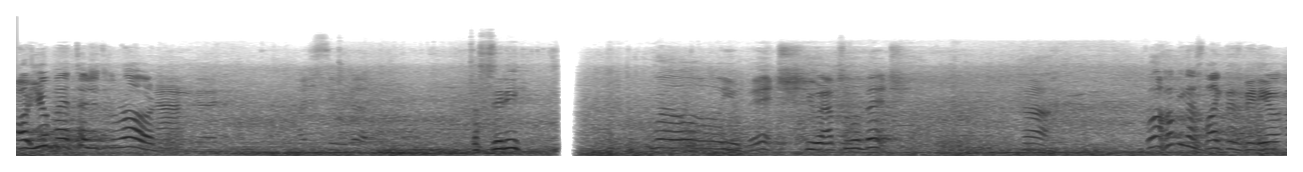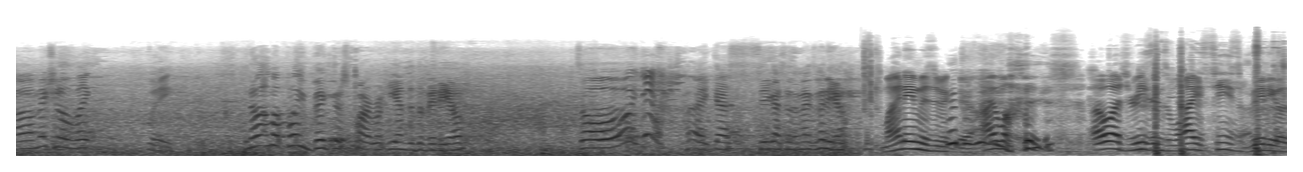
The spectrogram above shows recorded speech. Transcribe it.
Oh, you pay attention to the road. Nah, I'm good. I just see the The city? Well, you bitch. You absolute bitch. Uh, well, I hope you guys like this video. Uh, make sure to like... Wait. You know, I'm gonna play Victor's part where he ended the video. So, yeah. I guess see you guys in the next video. My name is Victor. I watch I watch Reasons YT's videos,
